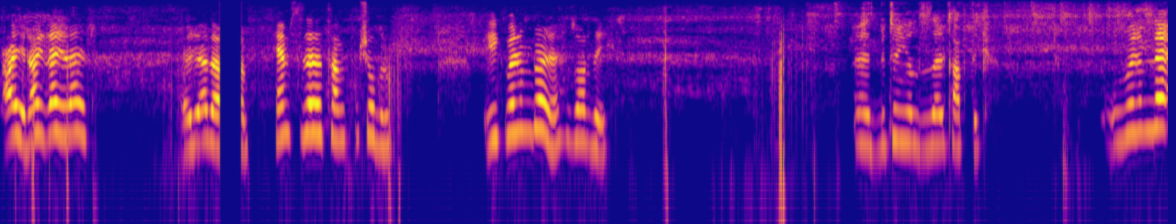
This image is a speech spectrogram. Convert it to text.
Hayır hayır hayır hayır. Öyle adam. Hem size de tanıtmış olurum. İlk bölüm böyle. Zor değil. Evet bütün yıldızları kaptık. Bu bölümde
